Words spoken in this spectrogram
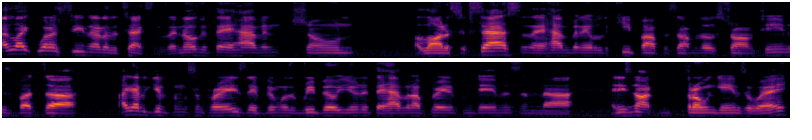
I like what I've seen out of the Texans. I know that they haven't shown a lot of success, and they haven't been able to keep up with some of those strong teams. But uh, I got to give them some praise. They've been with a rebuild unit. They haven't upgraded from Davis, and uh, and he's not throwing games away.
